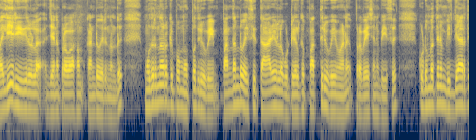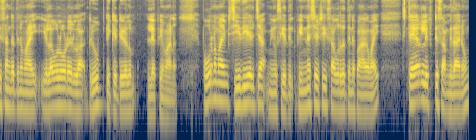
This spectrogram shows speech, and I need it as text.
വലിയ രീതിയിലുള്ള ജനപ്രവാഹം കണ്ടുവരുന്നുണ്ട്. മുതിർന്നവർക്കിപ്പോൾ മുപ്പത് രൂപയും പന്ത്രണ്ട് വയസ്സിൽ താഴെയുള്ള കുട്ടികൾക്ക് പത്ത് രൂപയുമാണ് പ്രവേശന ഫീസ്. കുടുംബത്തിനും വിദ്യാർത്ഥി സംഘത്തിനുമായി ഇളവുകളോടെയുള്ള ഗ്രൂപ്പ് ടിക്കറ്റുകളും ലഭ്യമാണ്. പൂർണമായും ശീതീകരിച്ച മ്യൂസിയത്തിൽ ഭിന്നശേഷി സൗഹൃദത്തിന്റെ ഭാഗമായി സ്റ്റെയർ ലിഫ്റ്റ് സംവിധാനവും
